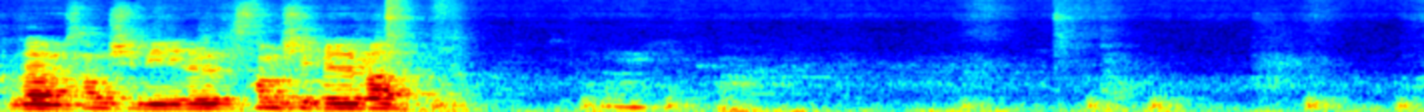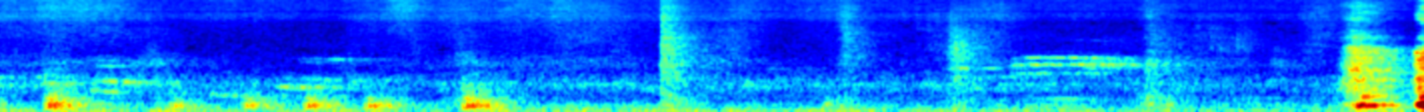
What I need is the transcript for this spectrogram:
그 다음 31, 31번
